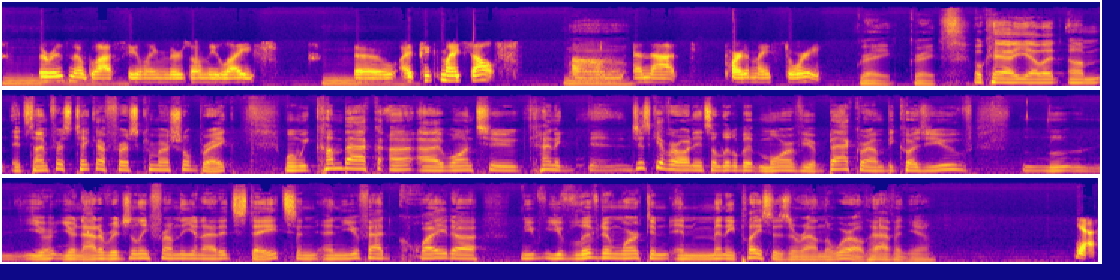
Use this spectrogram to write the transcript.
Hmm. there is no glass ceiling. There's only life. Hmm. So I picked myself, Wow. um, and that's part of my story. Great, great. Okay, Ayelet. Um, it's time for us to take our first commercial break. When we come back, uh, I want to kind of uh, just give our audience a little bit more of your background because you've you're you're not originally from the United States, and, and you've had quite a you've you've lived and worked in, in many places around the world, haven't you? Yes,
